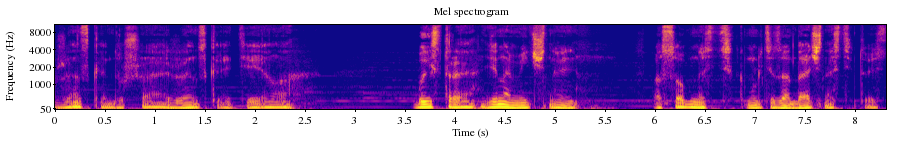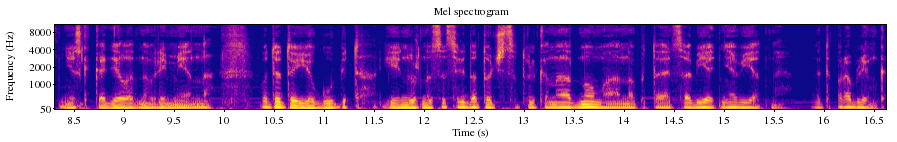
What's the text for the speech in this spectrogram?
женская душа и женское тело. Быстрая, динамичная, способность к мультизадачности, то есть несколько дел одновременно. Вот это ее губит. Ей нужно сосредоточиться только на одном, а она пытается объять необъятное. Это проблемка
